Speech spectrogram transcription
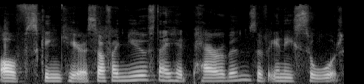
of skincare. So if I knew if they had parabens of any sort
